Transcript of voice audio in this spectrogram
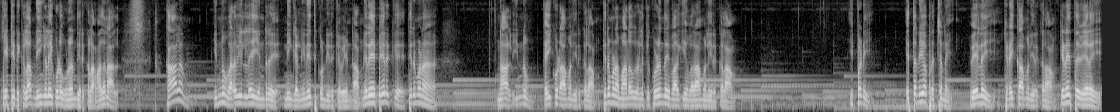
கேட்டிருக்கலாம் நீங்களே கூட உணர்ந்து இருக்கலாம் அதனால் காலம் இன்னும் வரவில்லை என்று நீங்கள் நினைத்து கொண்டிருக்க வேண்டாம். நிறைய பேருக்கு திருமண நாள் இன்னும் கைகூடாமல் இருக்கலாம். திருமண மாணவர்களுக்கு குழந்தை பாக்கியம் வராமல் இருக்கலாம். இப்படி எத்தனையோ பிரச்சனை வேலை கிடைக்காமல் இருக்கலாம். கிடைத்த வேலை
